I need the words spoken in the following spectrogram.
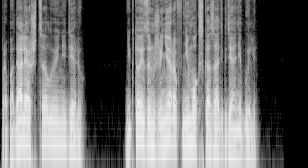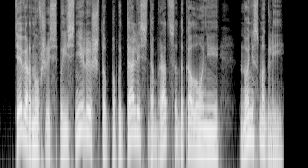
пропадали аж целую неделю. Никто из инженеров не мог сказать, где они были. Те, вернувшись, пояснили, что попытались добраться до колонии, но не смогли.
